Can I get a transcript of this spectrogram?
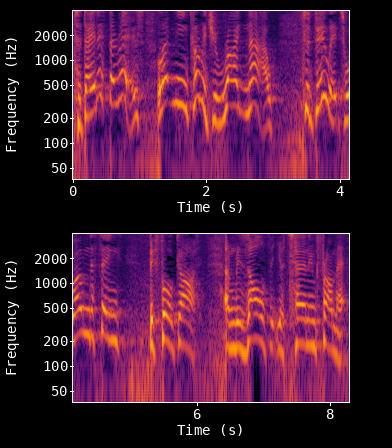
today. And if there is, let me encourage you right now to do it, to own the thing before God and resolve that you're turning from it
